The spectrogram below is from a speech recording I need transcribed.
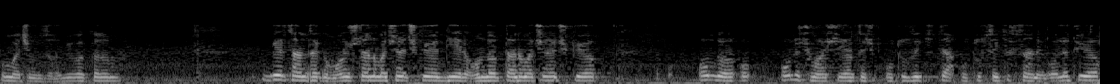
Bu maçımıza bir bakalım. Bir tane takım 13 tane maçına çıkıyor, diğeri 14 tane maçına çıkıyor. 14 o- 13 maçta yaklaşık 32 ta- 38 tane gol atıyor.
